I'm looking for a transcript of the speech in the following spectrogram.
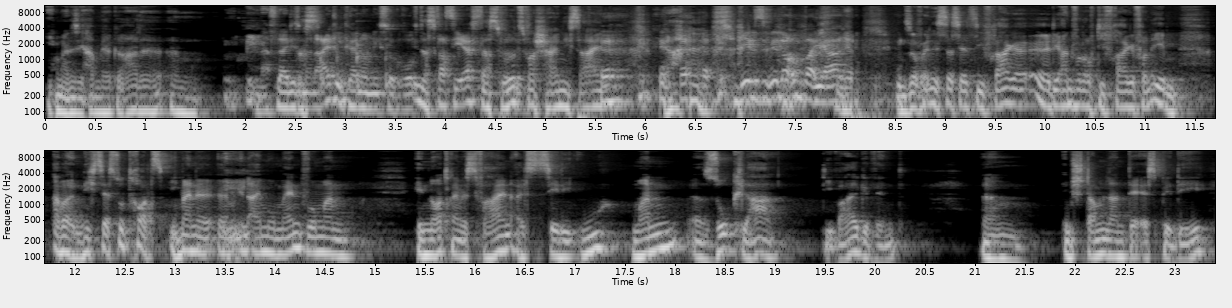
Ich meine, Sie haben ja gerade ähm, na, vielleicht ist das, meine Eitelkeit noch nicht so groß. Das, das, die erste das wird es wahrscheinlich sein. ja. Geben Sie mir noch ein paar Jahre. Insofern ist das jetzt die Frage, äh, die Antwort auf die Frage von eben. Aber nichtsdestotrotz, ich meine, ähm, in einem Moment, wo man in Nordrhein-Westfalen als CDU-Mann äh, so klar die Wahl gewinnt, ähm, im Stammland der SPD,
